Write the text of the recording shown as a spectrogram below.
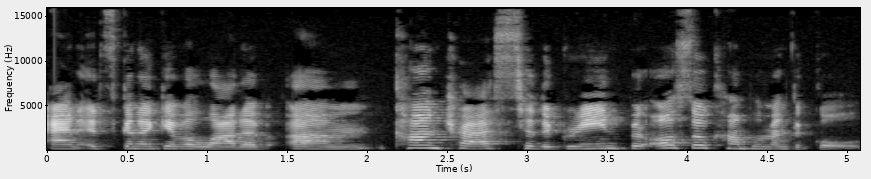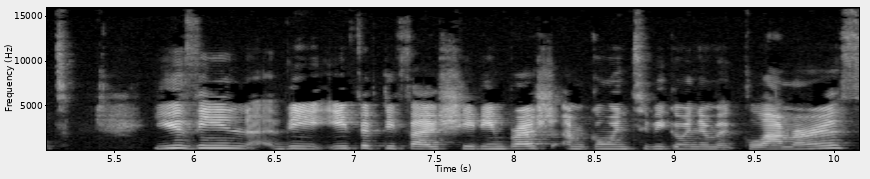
and it's going to give a lot of um, contrast to the green but also complement the gold. Using the E55 shading brush, I'm going to be going in with Glamorous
